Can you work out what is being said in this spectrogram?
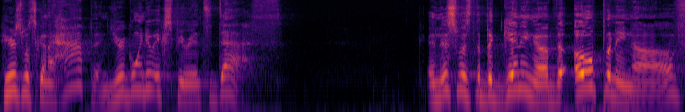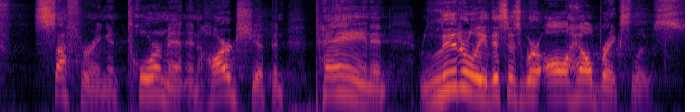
here's what's going to happen you're going to experience death. And this was the beginning of, the opening of suffering and torment and hardship and pain. And literally, this is where all hell breaks loose.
